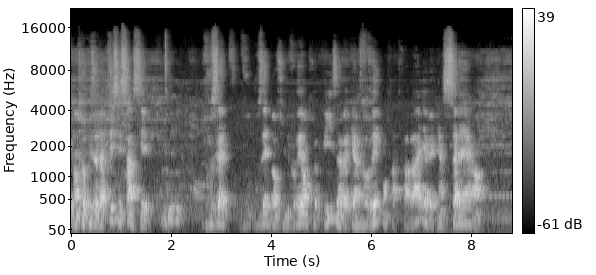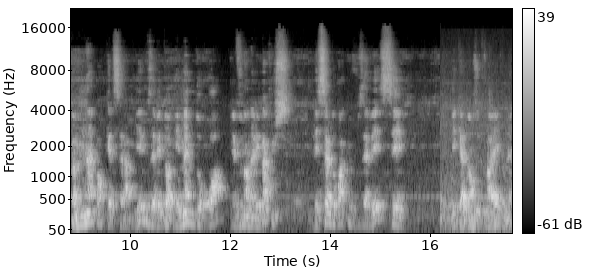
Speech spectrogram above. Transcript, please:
L'entreprise adaptée, c'est ça, c'est vous êtes, vous êtes dans une vraie entreprise avec un vrai contrat de travail, avec un salaire comme n'importe quel salarié, vous avez les mêmes droits, mais vous n'en avez pas plus. Les seuls droits que vous avez, c'est des cadences de travail comme l'a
